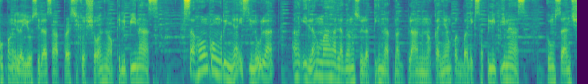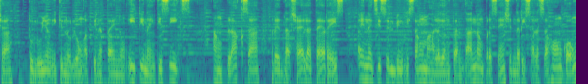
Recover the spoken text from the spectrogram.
upang ilayo sila sa persekusyon ng Pilipinas. Sa Hong Kong rin niya isinulat ang ilang mahalagang sulatin at nagplano ng kanyang pagbalik sa Pilipinas kung saan siya tuluyang ikinulong at pinatay noong 1896. Ang plaque sa Red Nashela Terrace ay nagsisilbing isang mahalagang tanda ng presensya ni Rizal sa Hong Kong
